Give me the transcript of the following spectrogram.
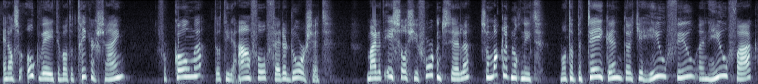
En als we ook weten wat de triggers zijn, voorkomen dat die de aanval verder doorzet. Maar dat is, zoals je je voor kunt stellen, zo makkelijk nog niet. Want dat betekent dat je heel veel en heel vaak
